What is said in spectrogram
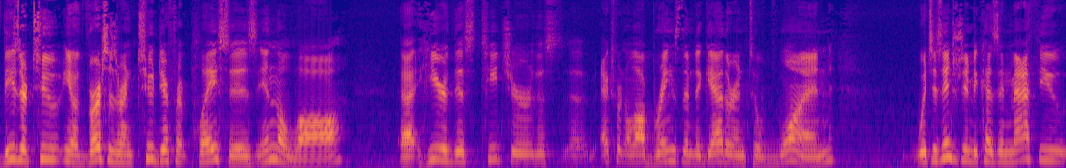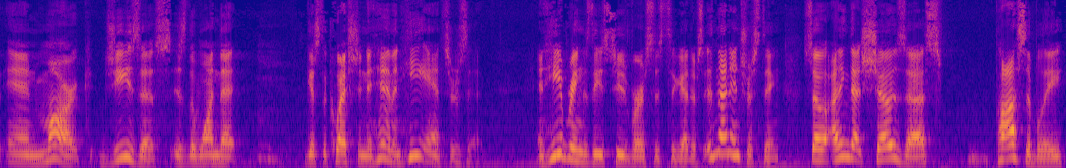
These are two, you know, verses are in two different places in the law. Uh, here, this teacher, this uh, expert in the law, brings them together into one which is interesting because in Matthew and Mark, Jesus is the one that gets the question to him and he answers it. And he brings these two verses together. So isn't that interesting? So I think that shows us possibly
